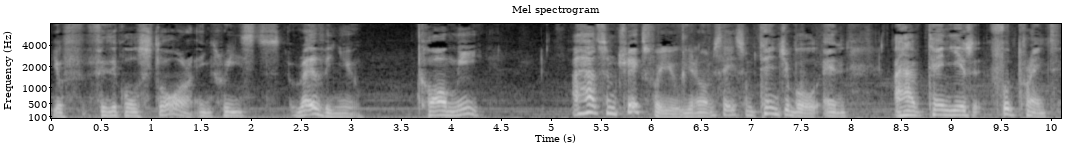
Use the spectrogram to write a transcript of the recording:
your physical store increased revenue call me i have some tricks for you you know what i'm saying some tangible and i have 10 years footprint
